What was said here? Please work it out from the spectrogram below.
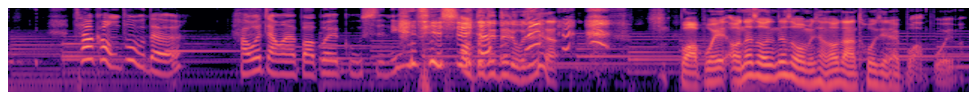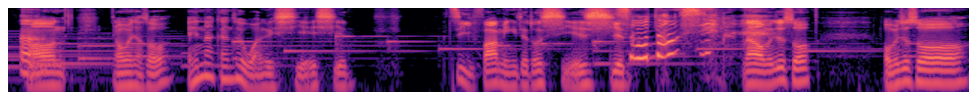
超恐怖的。好，我讲完了宝贝的故事，你可 以继续。哦，对对对对，我就想，宝贝哦，那时候那时候我们想说拿拖鞋来宝贝嘛，嗯然后然后我们想说，哎，那干脆玩个邪仙，自己发明叫做邪仙什，么东西？然后我们就说，我们就说，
